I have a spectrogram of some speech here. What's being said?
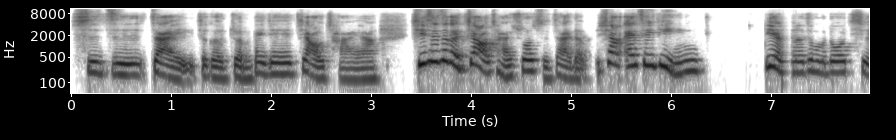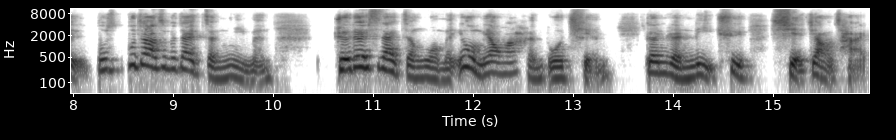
师资在这个准备这些教材啊。其实这个教材说实在的，像 SAT 已经变了这么多次，不不知道是不是在整你们。绝对是在整我们，因为我们要花很多钱跟人力去写教材。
